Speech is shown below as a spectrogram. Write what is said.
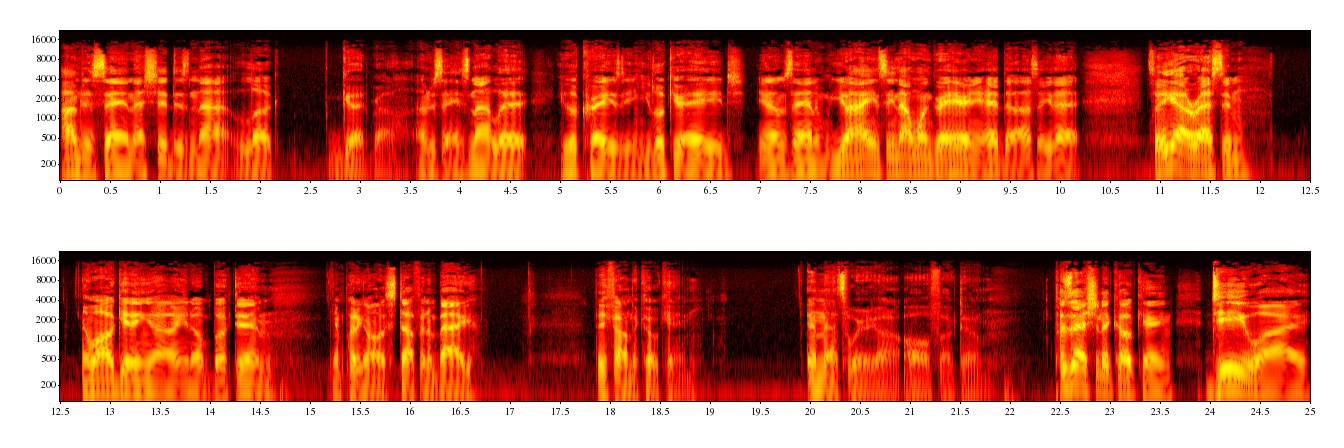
I'm just saying that shit does not look good, bro. I'm just saying it's not lit. You look crazy. You look your age. You know what I'm saying? You, I ain't seen not one gray hair in your head though. I'll say that. So he got arrested, and while getting uh, you know booked in and putting all his stuff in a bag, they found the cocaine, and that's where it got all fucked up. Possession of cocaine, DUI.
